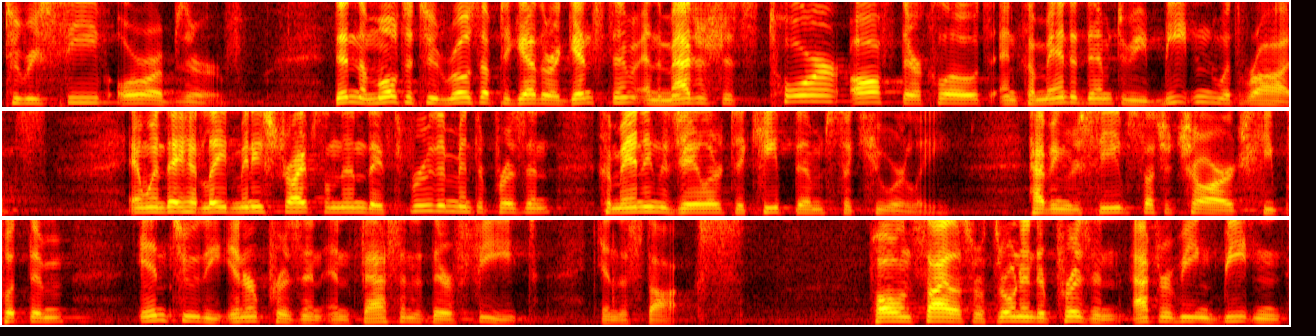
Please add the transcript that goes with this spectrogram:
to receive or observe. Then the multitude rose up together against him, and the magistrates tore off their clothes and commanded them to be beaten with rods. And when they had laid many stripes on them, they threw them into prison, commanding the jailer to keep them securely. Having received such a charge, he put them into the inner prison and fastened their feet in the stocks. Paul and Silas were thrown into prison after being beaten,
